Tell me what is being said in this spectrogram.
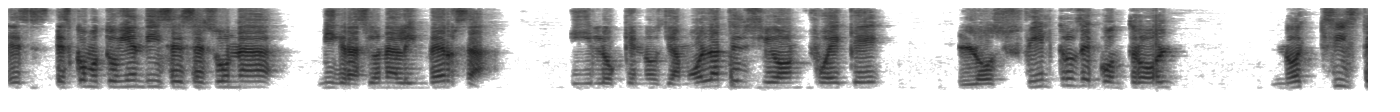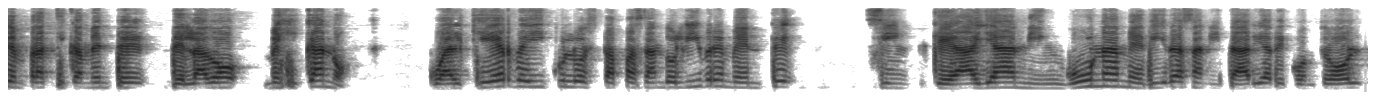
Es, como tú bien dices, es una migración a la inversa. Y lo que nos llamó la atención fue que los filtros de control no existen prácticamente del lado mexicano. Cualquier vehículo está pasando libremente sin que haya ninguna medida sanitaria de control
